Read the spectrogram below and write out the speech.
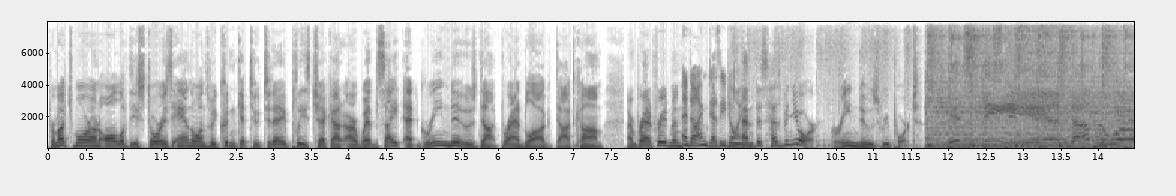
For much more on all of these stories and the ones we couldn't get to today, please check out our website at greennews.bradblog.com. I'm Brad Friedman. And I'm Desi Doyen. And this has been your Green News Report. It's the end of the world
